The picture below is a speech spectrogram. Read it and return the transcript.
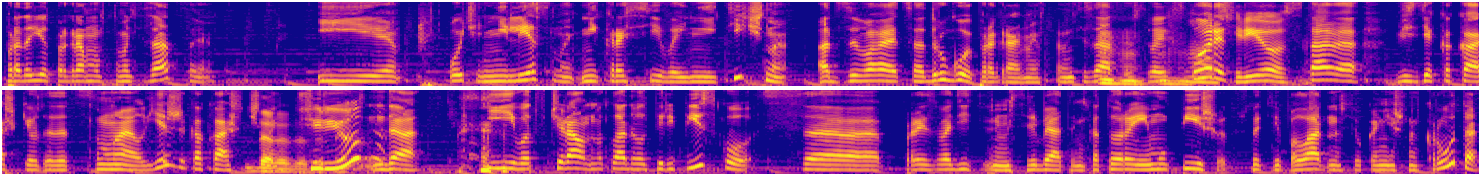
продает программу автоматизации и очень нелестно, некрасиво и неэтично отзывается о другой программе автоматизации в своих мгм. А, сторис, серьезно? ставя везде какашки, вот этот смайл, есть же какашечный? Да-да-да. Серьезно? Да. И вот вчера он выкладывал переписку с э, производителями, с ребятами, которые ему пишут, что типа, ладно, все, конечно, круто,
